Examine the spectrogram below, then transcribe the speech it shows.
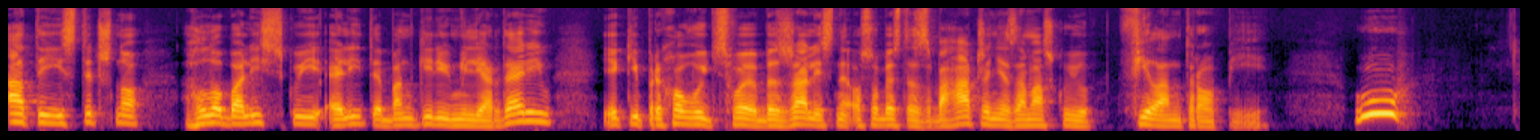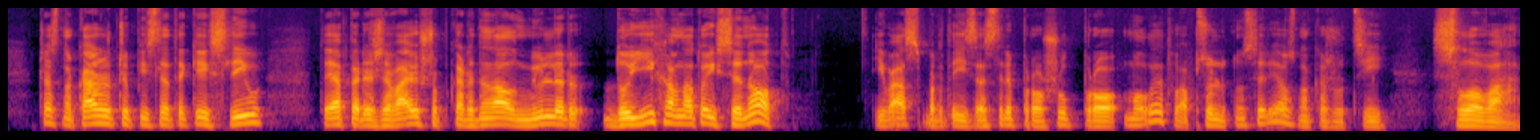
атеїстично глобалістської еліти банкірів-мільярдерів, які приховують своє безжалісне особисте збагачення за маскою філантропії. Ух! Чесно кажучи, після таких слів, то я переживаю, щоб кардинал Мюллер доїхав на той синод. І вас, брати і сестри, прошу про молитву. Абсолютно серйозно кажу ці слова.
